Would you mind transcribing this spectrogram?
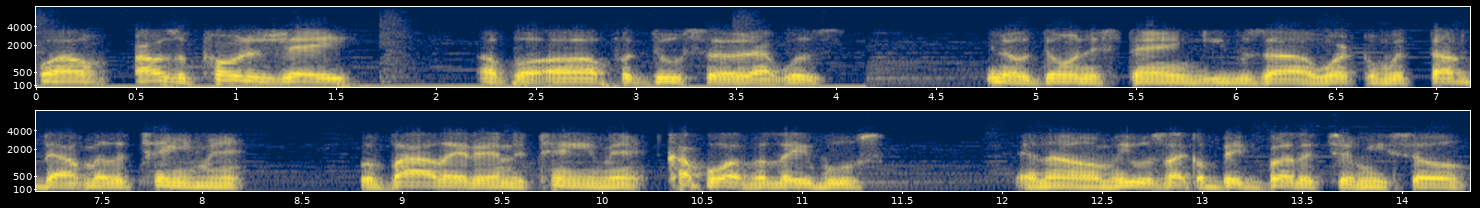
well, I was a protege of a uh, producer that was, you know, doing his thing. He was uh, working with Thugged Out Entertainment, with Violator Entertainment, a couple other labels, and um, he was like a big brother to me. So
